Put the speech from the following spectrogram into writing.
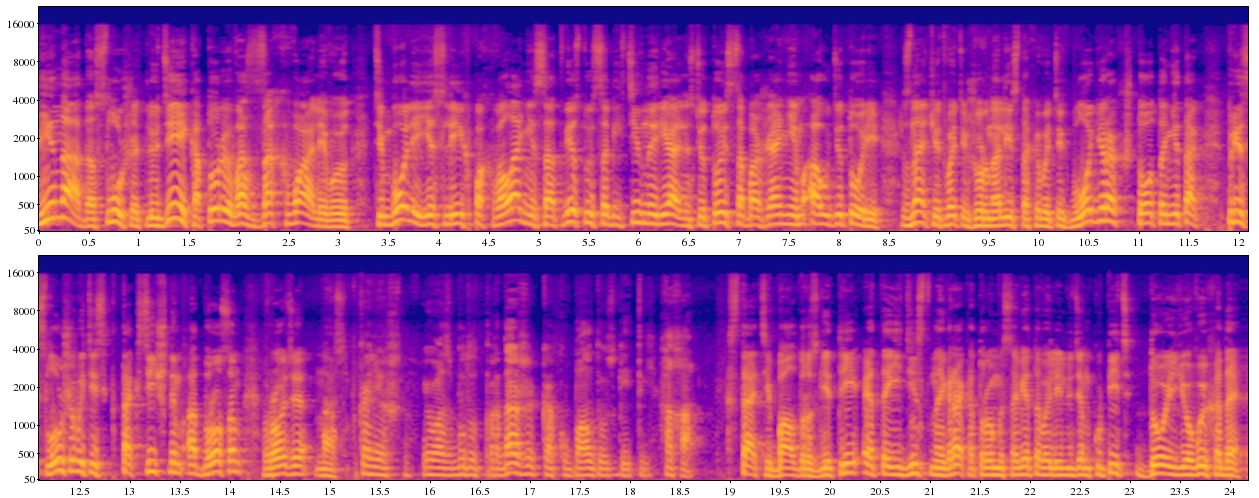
Не надо слушать людей, которые вас захваливают. Тем более, если их похвала не соответствует с объективной реальностью, то есть с обожанием аудитории. Значит, в этих журналистах и в этих блогерах что-то не так. Прислушивайтесь к токсичным отбросам вроде нас. Конечно. И у вас будут продажи, как у Baldur's Gate 3. Ха-ха. Кстати, Baldur's Gate 3 это единственная игра, которую мы советовали людям купить до ее выхода.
